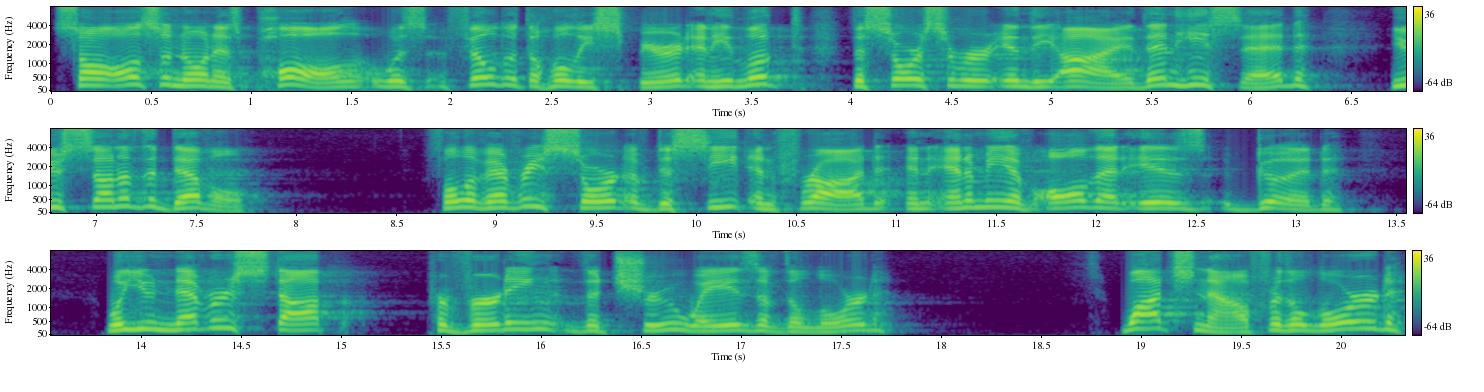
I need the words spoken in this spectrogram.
Saul, also known as Paul, was filled with the Holy Spirit, and he looked the sorcerer in the eye. Then he said, You son of the devil, full of every sort of deceit and fraud, an enemy of all that is good, will you never stop perverting the true ways of the Lord? Watch now, for the Lord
